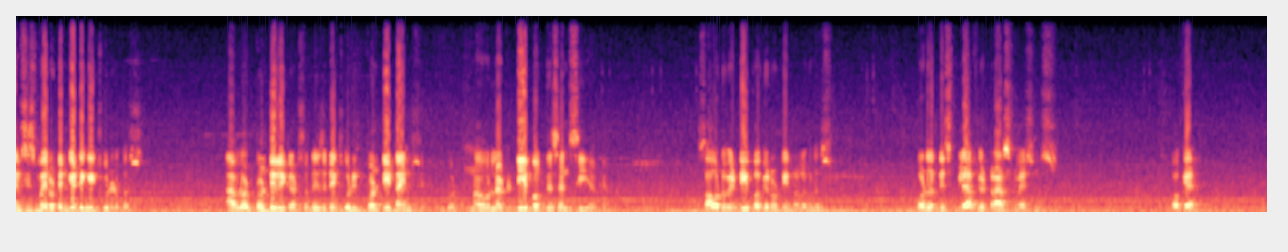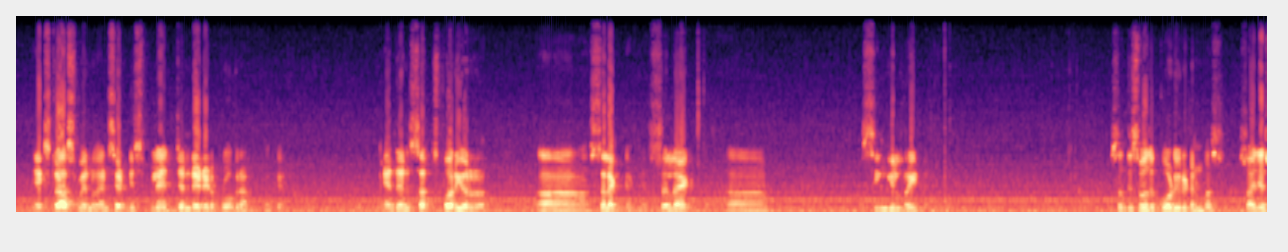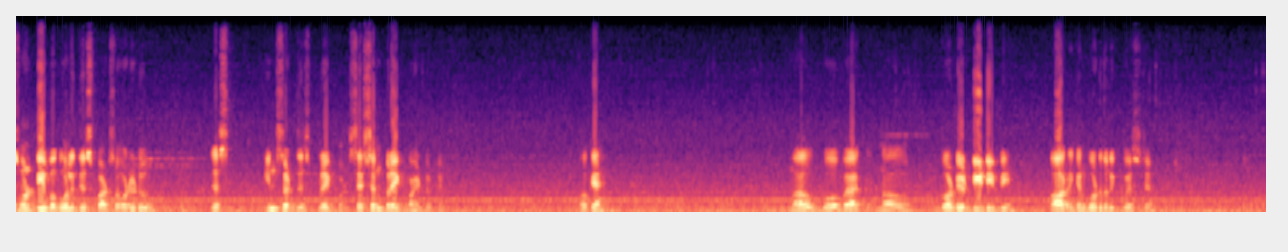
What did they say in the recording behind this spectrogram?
times is my routine getting executed boss? I have load 20 records. So is it executing 20 times? Good. Now to debug this and see. Okay. So how do we debug a routine? Now look at this. Go to the display of your transformations. Okay. Extras menu and say display generated program. Okay. And then search for your uh, select. Okay. Select uh, single right. So this was the code you written was. So I just want to debug only this part. So what you do? Just insert this breakpoint, session breakpoint. Okay. Okay. Now go back. Now go to your DTP, or you can go to the request. Yeah?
